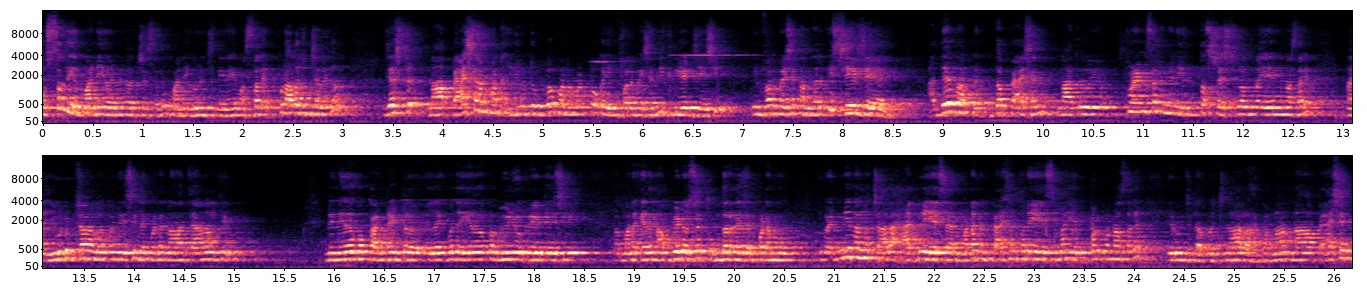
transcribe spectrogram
వస్తుంది మనీ అనేది వచ్చేస్తుంది. మనీ గురించి నేనేం అసలు ఎప్పుడు ఆలోచించలేదు. జస్ట్ నా ప్యాషన్ అనమాట యూట్యూబ్లో మనం అంటూ ఒక ఇన్ఫర్మేషన్ని క్రియేట్ చేసి ఇన్ఫర్మేషన్ అందరికీ షేర్ చేయాలి. అదే నా పెద్ద ప్యాషన్ నాకు ఎప్పుడైనా సరే నేను ఎంత స్ట్రెస్లో ఉన్నా ఏమున్నా సరే నా యూట్యూబ్ ఛానల్ ఓపెన్ చేసి లేకపోతే నా ఛానల్కి నేను ఏదో ఒక కంటెంట్ లేకపోతే ఏదో ఒక వీడియో క్రియేట్ చేసి మనకి ఏదైనా అప్డేట్ వస్తే తొందరగా చెప్పడము ఇవన్నీ నన్ను చాలా హ్యాపీ చేశాయి అనమాట నేను ప్యాషన్తోనే చేస్తున్నా. ఎప్పటికున్నా సరే ఈ నుంచి డబ్బు వచ్చినా రాకున్నా నా ప్యాషన్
